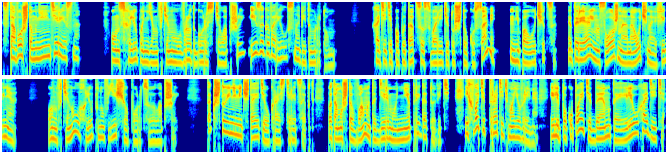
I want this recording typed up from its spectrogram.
С того, что мне интересно. Он с хлюпаньем втянул в рот горсть лапши и заговорил с набитым ртом. Хотите попытаться сварить эту штуку сами? Не получится. Это реально сложная научная фигня. Он втянул, хлюпнув еще порцию лапши. Так что и не мечтайте украсть рецепт, потому что вам это дерьмо не приготовить. И хватит тратить мое время. Или покупайте ДМТ, или уходите.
